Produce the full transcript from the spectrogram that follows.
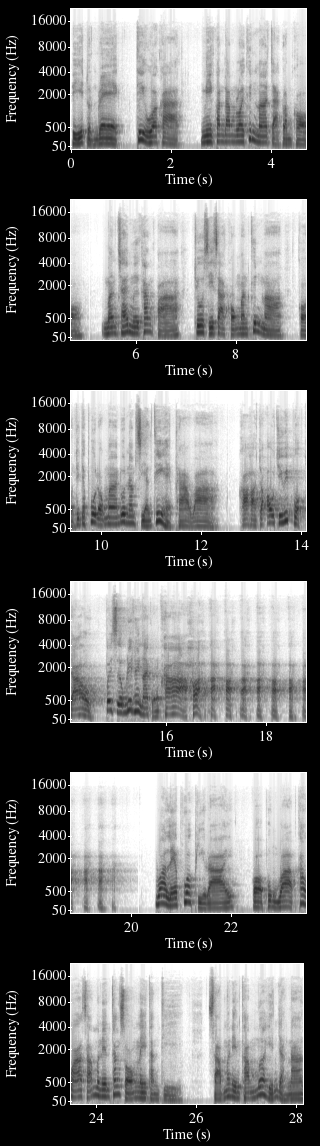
ผีตุนแรกที่หัวขาดมีควันดำลอยขึ้นมาจากลำคอ มันใช้มือข้างขวา ชูศีรษะของมันขึ้นมา ก่อนที่จะพูดออกมาด้วยน้ำเสียงที่แหบพร่าว่า ข้าจะเอาชีวิตพวกเจ้า ไปเสริมฤทธิ์ให้นายของข้าฮ่าฮ่าฮ่าฮ่าฮ่าฮ่าฮ่าฮ่าว่าแล้วพวกผีร้าย ก็พุ่งวาบเข้าหาสามเณรทั้งสองในทันที สามเณรคำเมื่อเห็นอย่างนั้น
